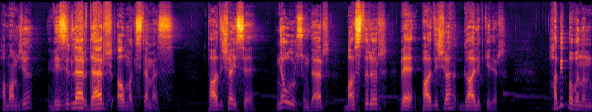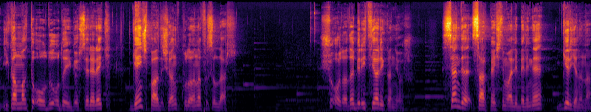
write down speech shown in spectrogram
Hamamcı vezirler der almak istemez. Padişah ise ne olursun der, bastırır ve padişah galip gelir. Habib babanın yıkanmakta olduğu odayı göstererek genç padişahın kulağına fısıldar. Şu odada bir ihtiyar yıkanıyor. Sen de sar peştimali beline, gir yanına.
